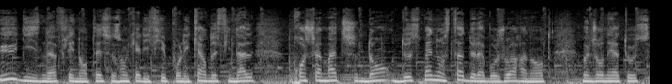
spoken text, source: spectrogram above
U19. Les Nantais se sont qualifiés pour les quarts de finale. Prochain match dans deux semaines au stade de la Beaujoire à Nantes. Bonne journée à tous.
